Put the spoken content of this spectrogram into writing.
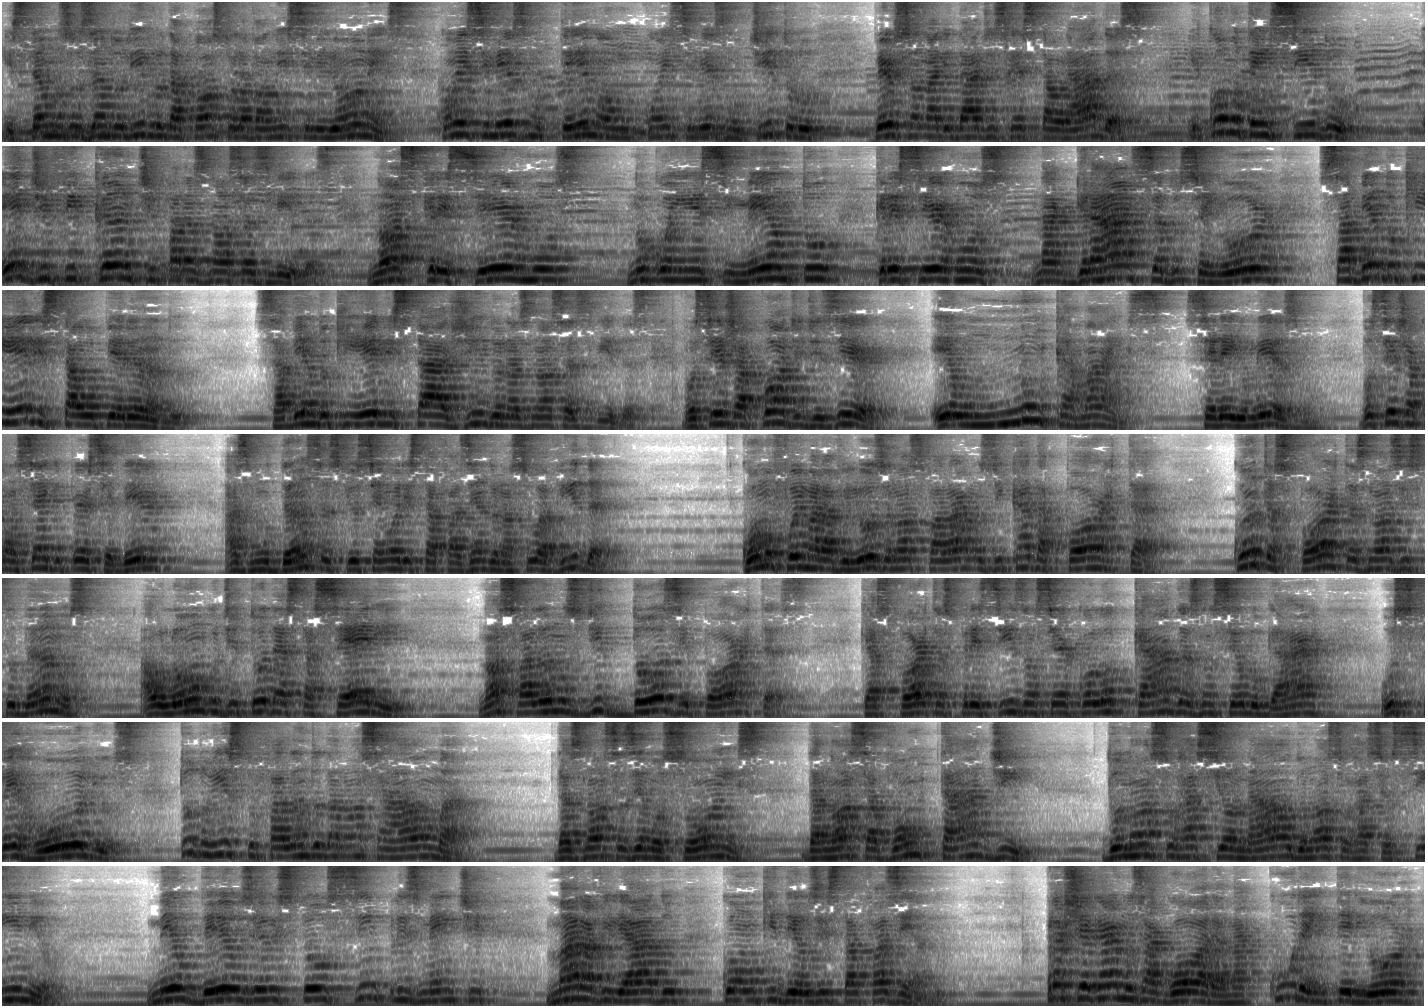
Estamos usando o livro da apóstola Valnice Milhões com esse mesmo tema, com esse mesmo título, Personalidades Restauradas. E como tem sido edificante para as nossas vidas. Nós crescermos no conhecimento, crescermos na graça do Senhor, sabendo que Ele está operando, sabendo que Ele está agindo nas nossas vidas. Você já pode dizer: Eu nunca mais serei o mesmo? Você já consegue perceber as mudanças que o Senhor está fazendo na sua vida? Como foi maravilhoso nós falarmos de cada porta. Quantas portas nós estudamos ao longo de toda esta série? Nós falamos de 12 portas, que as portas precisam ser colocadas no seu lugar, os ferrolhos, tudo isto falando da nossa alma, das nossas emoções, da nossa vontade, do nosso racional, do nosso raciocínio. Meu Deus, eu estou simplesmente maravilhado com o que Deus está fazendo. Para chegarmos agora na cura interior,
